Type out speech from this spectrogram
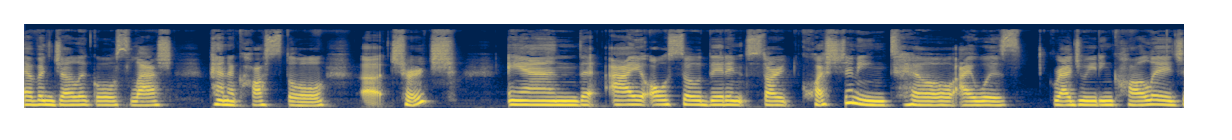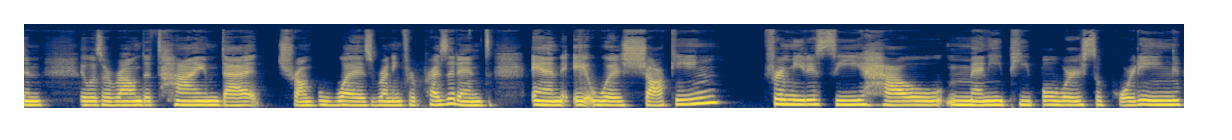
evangelical slash Pentecostal uh, church. And I also didn't start questioning till I was graduating college. And it was around the time that Trump was running for president. And it was shocking for me to see how many people were supporting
